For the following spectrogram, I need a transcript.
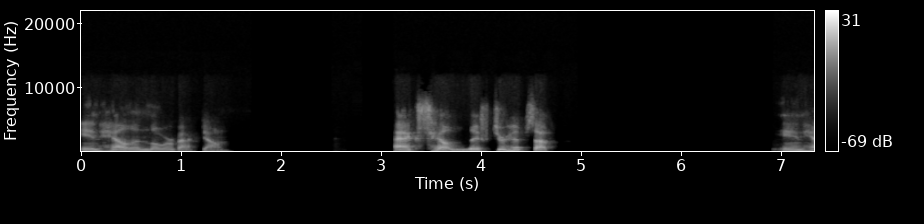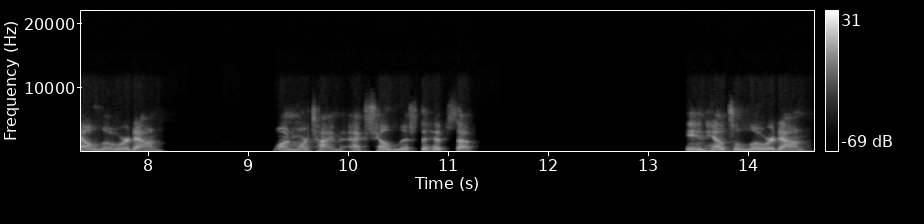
inhale and lower back down. Exhale, lift your hips up. Inhale, lower down. One more time. Exhale, lift the hips up. Inhale to lower down.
